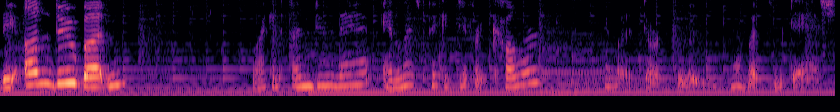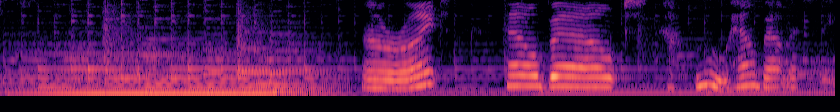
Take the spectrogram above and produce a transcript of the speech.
the undo button. So I can undo that and let's pick a different color. How about a dark blue? How about some dashes? Alright. How about, ooh, how about, let's see,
